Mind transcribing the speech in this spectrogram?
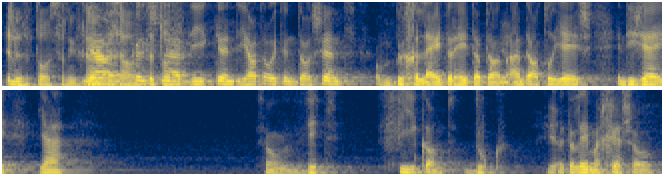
in de tentoonstellingsruimte ja, een zou kunstenaar tentoons- die ik ken, die had ooit een docent, of een begeleider heet dat dan, Ja. aan de ateliers. En die zei, ja, zo'n wit, vierkant doek Ja. met alleen maar gesso.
